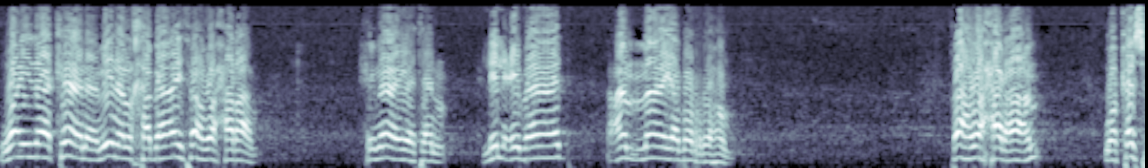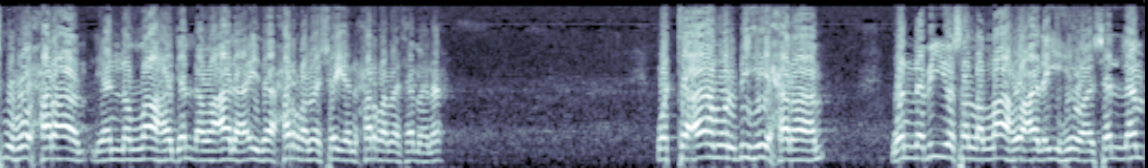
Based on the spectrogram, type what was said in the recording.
وإذا كان من الخبائث فهو حرام. حماية للعباد عما يضرهم. فهو حرام وكسبه حرام لأن الله جل وعلا إذا حرم شيئا حرم ثمنه. والتعامل به حرام. والنبي صلى الله عليه وسلم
